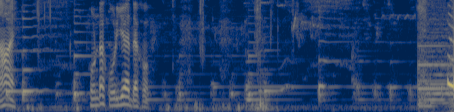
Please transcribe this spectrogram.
না হয় ফোনটা করিয়ায় দেখো। এ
